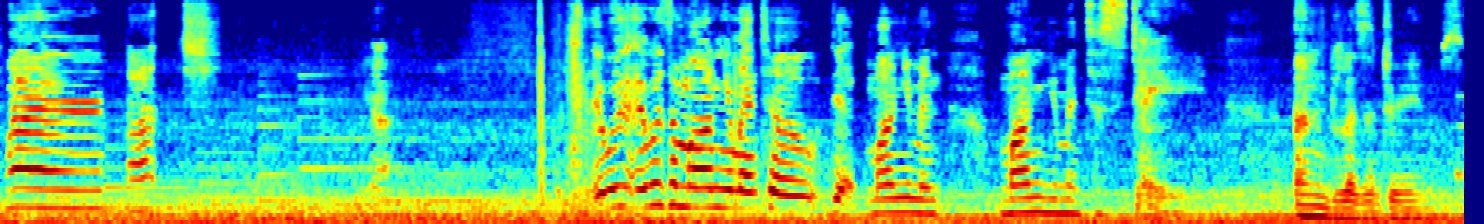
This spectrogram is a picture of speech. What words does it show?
swerve. Watch. It was, it was a monumental, monument, monumentous day. Unpleasant dreams.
